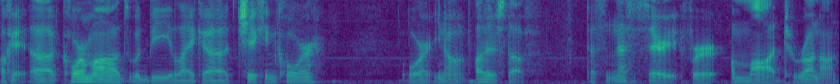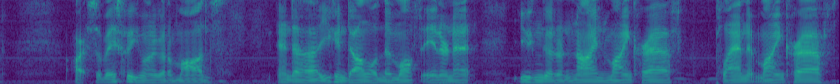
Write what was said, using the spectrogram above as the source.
Okay, uh, core mods would be like a chicken core, or you know other stuff that's necessary for a mod to run on. Alright, so basically you want to go to mods and uh, you can download them off the internet. You can go to 9 Minecraft, Planet Minecraft.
